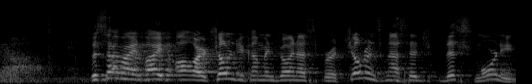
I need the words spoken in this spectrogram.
God. This time I invite all our children to come and join us for a children's message this morning.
